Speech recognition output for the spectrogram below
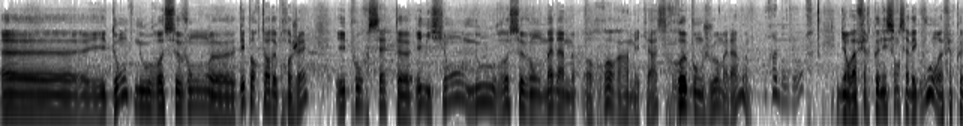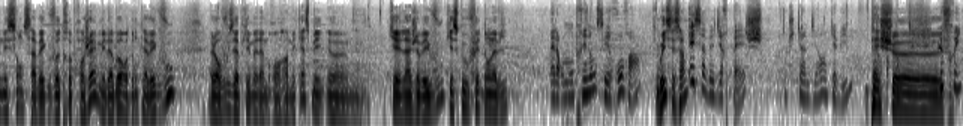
Euh, et donc nous recevons euh, des porteurs de projets. Et pour cette euh, émission, nous recevons Madame Rora Mekas. Rebonjour Madame. Rebonjour. Eh bien, on va faire connaissance avec vous, on va faire connaissance avec votre projet, mais d'abord donc avec vous. Alors vous appelez Madame Rora Mekas, mais quel âge avez-vous? Qu'est-ce que vous faites dans la vie? Alors mon prénom c'est Rora. Oui, c'est ça. Et ça veut dire pêche. Donc je tiens à le dire en kabyle. Pêche. Euh, le fruit.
